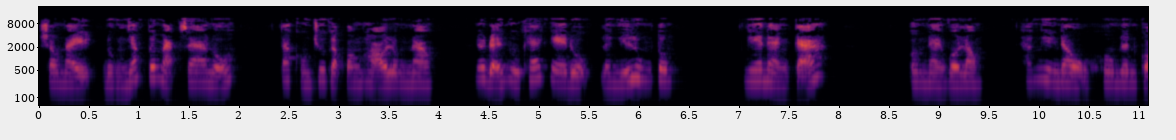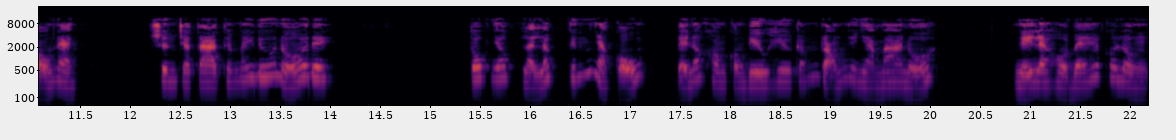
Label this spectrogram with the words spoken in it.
Sau này đừng nhắc tới Mạc Gia nữa. Ta còn chưa gặp bọn họ lần nào. Nếu để người khác nghe được là nghĩ lung tung nghe nàng cả. Ôm nàng vào lòng, hắn nghiêng đầu hôn lên cổ nàng. sinh cho ta thêm mấy đứa nữa đi. Tốt nhất là lấp kính nhà cũ, để nó không còn điều hiu trống rỗng như nhà ma nữa. Nghĩ lại hồi bé có lần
